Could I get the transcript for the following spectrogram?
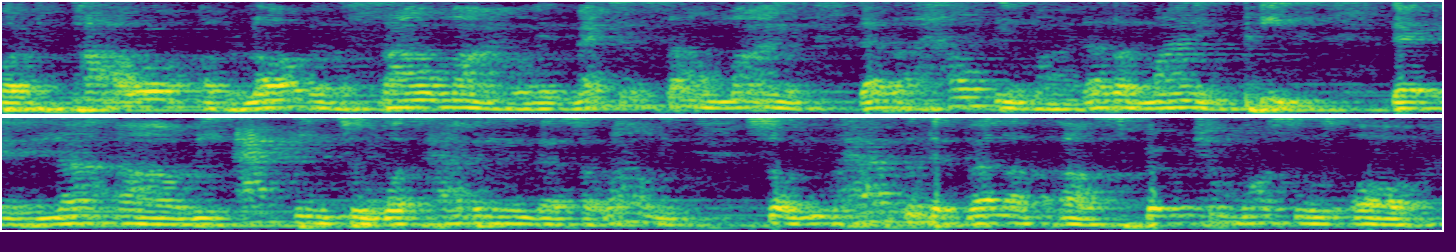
but of power, of love, and a sound mind. When it mentions sound minds, that's a healthy mind. That's a mind in peace that is not uh, reacting to what's happening in their surrounding. So you have to develop uh, spiritual muscles, or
